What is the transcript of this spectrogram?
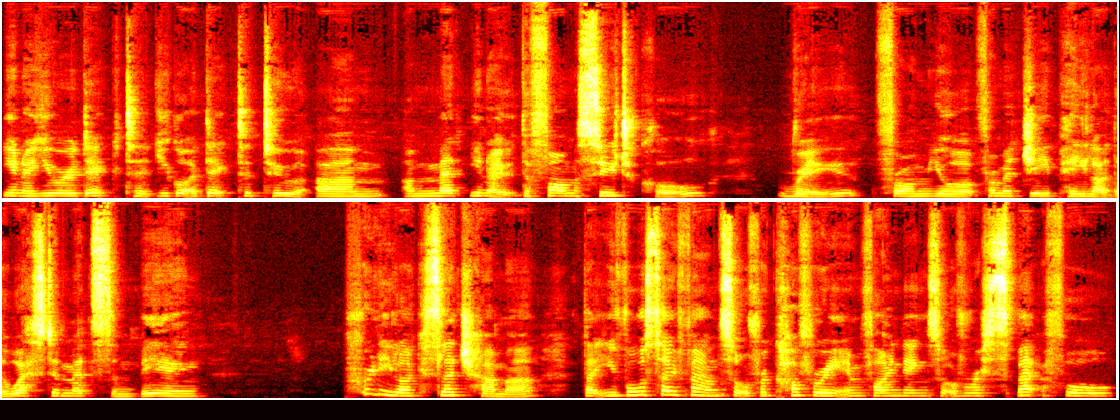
you know you were addicted you got addicted to um a med you know the pharmaceutical route from your from a gp like the western medicine being pretty like a sledgehammer that you've also found sort of recovery in finding sort of respectful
